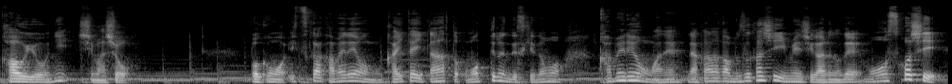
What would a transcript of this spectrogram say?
買うようにしましょう。僕もいつかカメレオンを買いたいなと思ってるんですけどもカメレオンはねなかなか難しいイメージがあるのでもう少し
